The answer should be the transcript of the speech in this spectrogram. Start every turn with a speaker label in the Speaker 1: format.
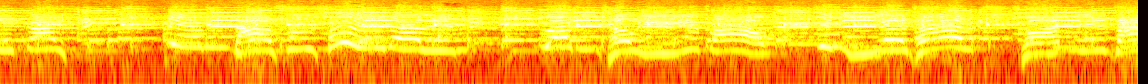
Speaker 1: 应该鞭打死施德，冤仇一报，这义儿真全在。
